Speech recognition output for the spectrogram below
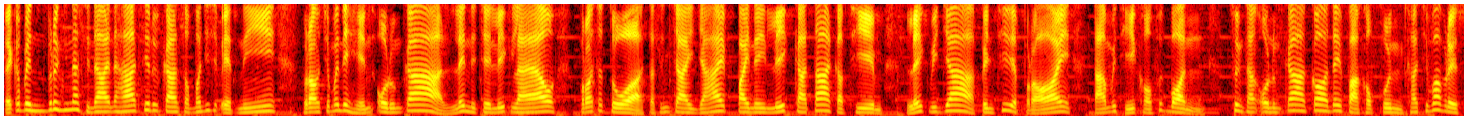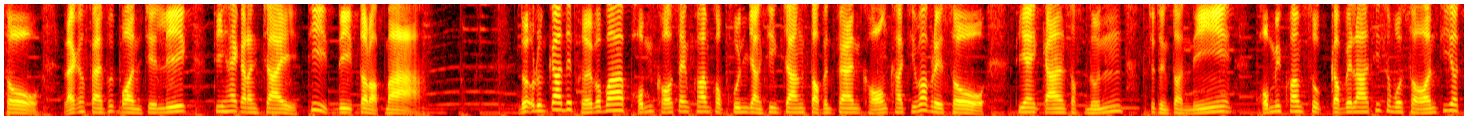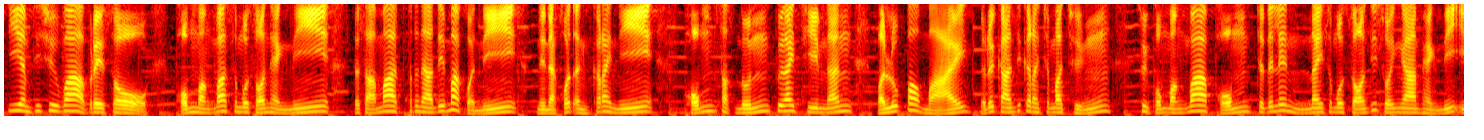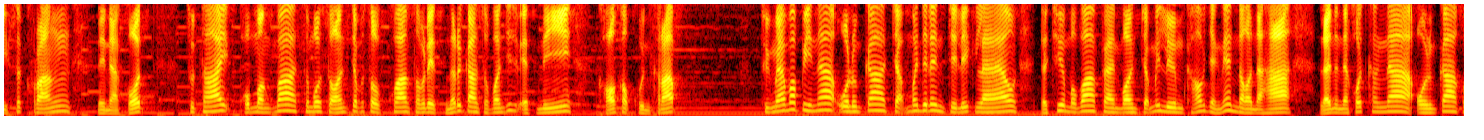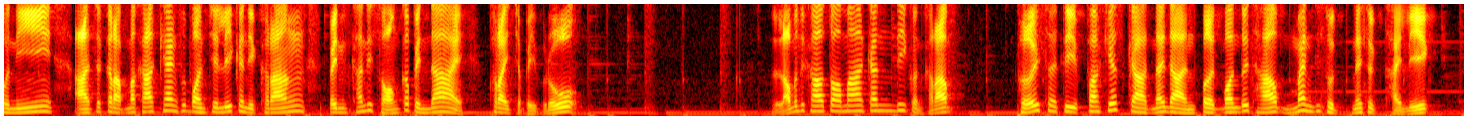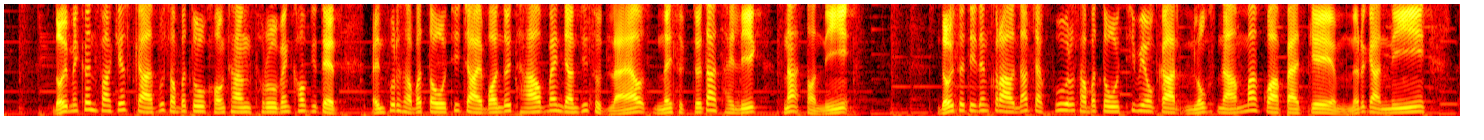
แต่ก็เป็นเรื่องที่น่าเสียดายนะฮะที่ฤดูกาล 2021 นี้ เราจะไม่ได้เห็นโอลุงกาเล่นในเจลิกแล้ว เพราะเจ้าตัวตัดสินใจย้ายไปในลีกกาตากับทีมเล็กวิยาเป็นที่เรียบร้อย ตามวิถีของฟุตบอล ซึ่งทางโอลุงกาก็ได้ฝากขอบคุณคาชิวาเบรโซ และก็แฟนฟุตบอลเจลิกที่ให้กำลังใจที่ดีตลอดมา โดยโอลุงกาได้เผยมาว่าผมขอแสดงความขอบคุณอย่างจริงจังต่อแฟนๆของคาชิวาเบรโซ ที่ให้การสนับสนุนจนถึงตอนนี้ ผมมีความสุขกับเวลาที่สโมสรที่ยอดเยี่ยมที่ชื่อว่าเบรโซ ผมหวังว่าสโมสรแห่งนี้จะสามารถพัฒนาได้มากกว่านี้ ในอนาคตอันใกล้นี้ ผมสนับสนุนเพื่อให้ทีมนั้นบรรลุเป้าหมายในฤดูกาลที่กำลังจะมาถึง ซึ่งผมหวังว่าผมจะได้เล่นในสโมสรที่สวยงามแห่งนี้อีกสักครั้งในอนาคต สุดท้ายผมหวังว่าสโมสรจะประสบความสำเร็จในฤดูกาล 2021 นี้ ขอขอบคุณครับ ถึงแม้ว่าปีหน้าโอลุงกาจะไม่ได้เล่นเจลิกแล้ว แต่เชื่อมาว่าแฟนบอลจะไม่ลืมเขาอย่างแน่นอนนะฮะ และในอนาคตข้างหน้าโอลุงกาคนนี้ อาจจะกลับมาค้าแข่งฟุตบอลเจลิกกันอีกครั้ง เป็นครั้งที่ 2 ก็เป็นได้ ใครจะไปรู้เรามาดูข่าวต่อมากันดีก่อนครับ เผยสถิติฟาเคสการ์ดในด่านเปิดบอลด้วยเท้าแม่นที่สุดในศึกไทยลีก โดยไมเคิลฟาเกสการ์ดผู้สัมประตูของทางทรูแบงคอกยูเต็ดเป็นผู้รักษาประตูที่จ่ายบอลด้วยเท้าแม่นยำที่สุดแล้ว ในศึกโตโยต้าไทยลีก ณ ตอนนี้ โดยสถิติดังกล่าวนับจากผู้รักษาประตูที่มีโอกาสลงสนามมากกว่า 8 เกม ในฤดูกาลนี้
